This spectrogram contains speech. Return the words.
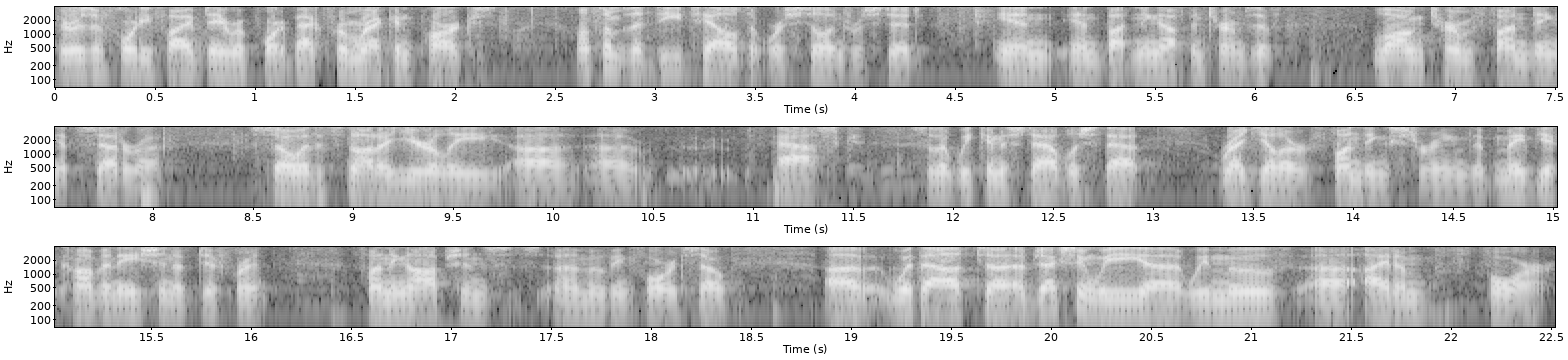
there is a 45-day report back from Rec and Parks on some of the details that we're still interested in in buttoning up in terms of long-term funding, et cetera. So it's not a yearly uh, uh, ask, so that we can establish that regular funding stream that may be a combination of different funding options uh, moving forward. So uh, without uh, objection, we, uh, we move uh, item four,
